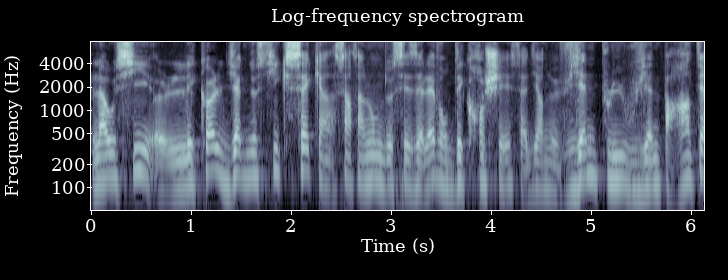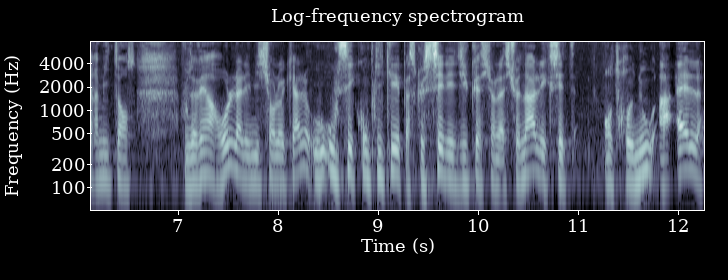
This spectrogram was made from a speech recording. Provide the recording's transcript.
Là aussi, euh, l'école diagnostique sait qu'un certain nombre de ses élèves ont décroché, c'est-à-dire ne viennent plus ou viennent par intermittence. Vous avez un rôle à l'émission locale où, c'est compliqué parce que c'est l'éducation nationale et que c'est entre nous, à elle,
